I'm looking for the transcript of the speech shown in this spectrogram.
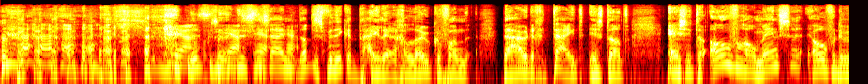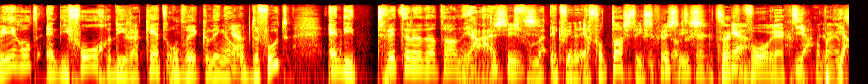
ja, Dus, dus ja, er ja, zijn, ja. Dat is, vind ik, het heel erg leuke van de huidige tijd. Is dat er zitten overal mensen over de wereld. En die volgen die raketontwikkelingen Ja. op de voet. En die twitteren dat dan. Ja, het Precies. mij- ik vind het echt fantastisch. Ik vind het Precies. Het is echt Ja. een voorrecht Ja, opeens. ja,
